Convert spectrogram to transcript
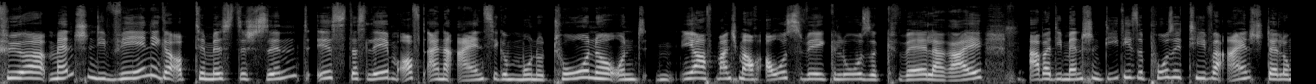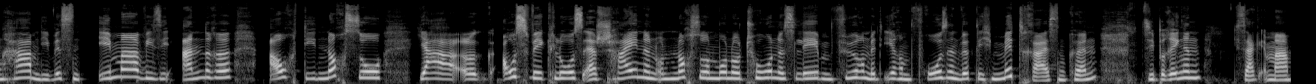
Für Menschen, die weniger optimistisch sind, ist das Leben oft eine einzige monotone und ja, manchmal auch ausweglose Quälerei. Aber die Menschen, die diese positive Einstellung haben, die wissen immer, wie sie andere, auch die noch so, ja, äh, ausweglos erscheinen und noch so ein monotones Leben führen, mit ihrem Frohsinn wirklich mitreißen können. Sie bringen, ich sage immer,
